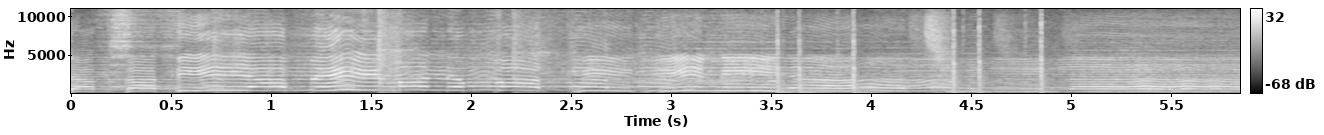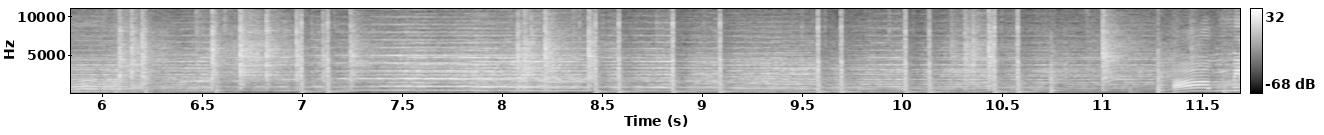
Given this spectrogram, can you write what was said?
টাকা দিয়া বেমান পাখি কিনিয়াছিল আমি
